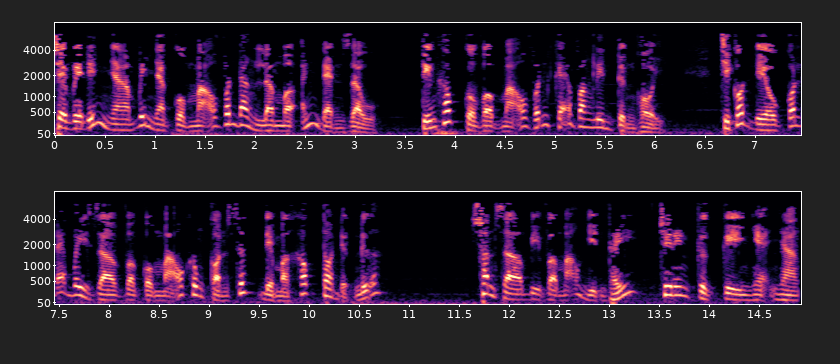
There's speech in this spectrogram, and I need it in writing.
Trở về đến nhà, bên nhà của Mão vẫn đang lờ mờ ánh đèn dầu. Tiếng khóc của vợ Mão vẫn khẽ vang lên từng hồi. Chỉ có điều có lẽ bây giờ vợ của Mão không còn sức để mà khóc to được nữa. Xoan sợ bị vợ Mão nhìn thấy, cho nên cực kỳ nhẹ nhàng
